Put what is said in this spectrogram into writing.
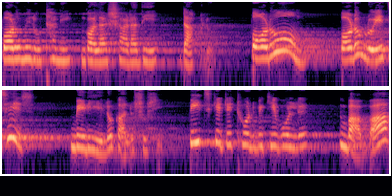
পরমের উঠানে গলার সাড়া দিয়ে ডাকল, পরম! পরম, রয়েছিস? বেরিয়ে এলো কালো শশী। পিচ কেটে ঠোঁট বেঁকিয়ে বললে, বাবা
